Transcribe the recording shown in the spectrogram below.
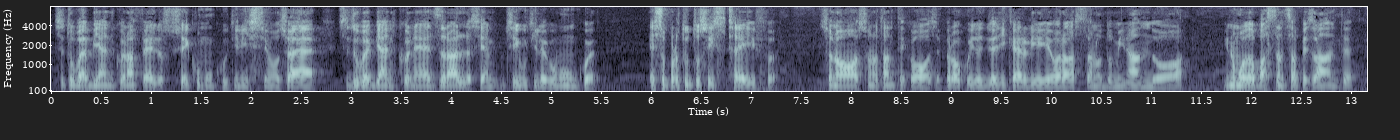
Se tu vai behind con Aphelios sei comunque utilissimo. Cioè, se tu vai behind con Ezreal sei, sei utile comunque. E soprattutto sei safe. Sono, sono tante cose, però quei due di carry ora stanno dominando in un modo abbastanza pesante.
